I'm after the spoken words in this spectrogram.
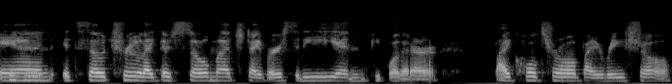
Mm-hmm. And mm-hmm. it's so true. Like there's so much diversity and people that are bicultural, biracial.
